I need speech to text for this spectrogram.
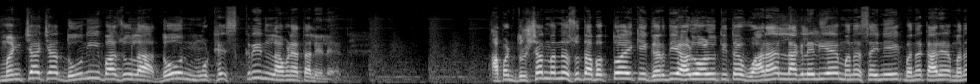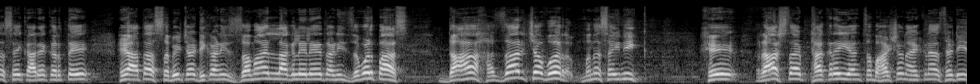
मंचाच्या दोन्ही बाजूला दोन मोठे स्क्रीन लावण्यात आलेले आहेत. आपण दृश्यांमधनं सुद्धा बघतोय की गर्दी हळूहळू तिथं वाढायला लागलेली आहे. मनसैनिक मनकार्य मनसे कार्यकर्ते हे आता सभेच्या ठिकाणी जमायला लागलेले आहेत आणि जवळपास दहा हजारच्या वर मनसैनिक हे राजसाहेब ठाकरे यांचं भाषण ऐकण्यासाठी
